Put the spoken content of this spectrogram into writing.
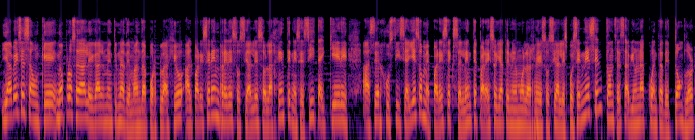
Y a veces, aunque no proceda legalmente una demanda por plagio, al parecer en redes sociales o la gente necesita y quiere hacer justicia. Y eso me parece excelente, para eso ya tenemos las redes sociales. Pues en ese entonces había una cuenta de Tumblr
